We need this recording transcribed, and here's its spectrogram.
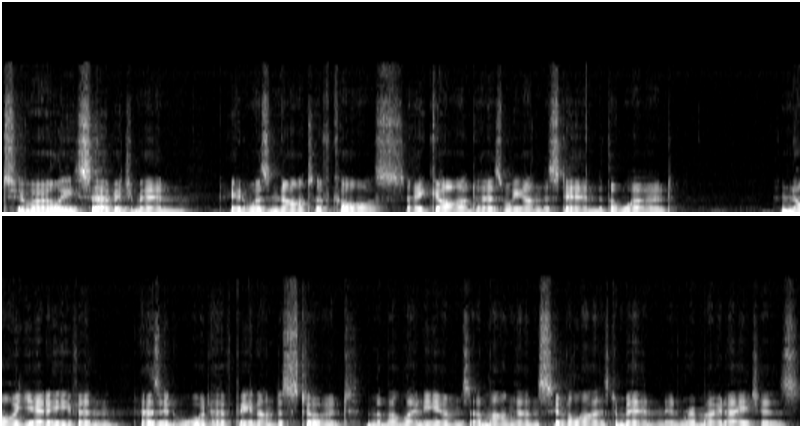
To early savage men, it was not, of course, a god as we understand the word, nor yet even as it would have been understood the millenniums among uncivilized men in remote ages.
